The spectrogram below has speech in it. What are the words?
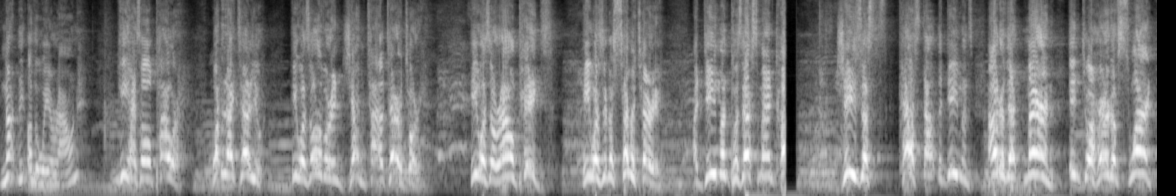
Not the other way around. He has all power. What did I tell you? He was over in Gentile territory. He was around pigs. He was in a cemetery. A demon possessed man come. Jesus cast out the demons out of that man into a herd of swine.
